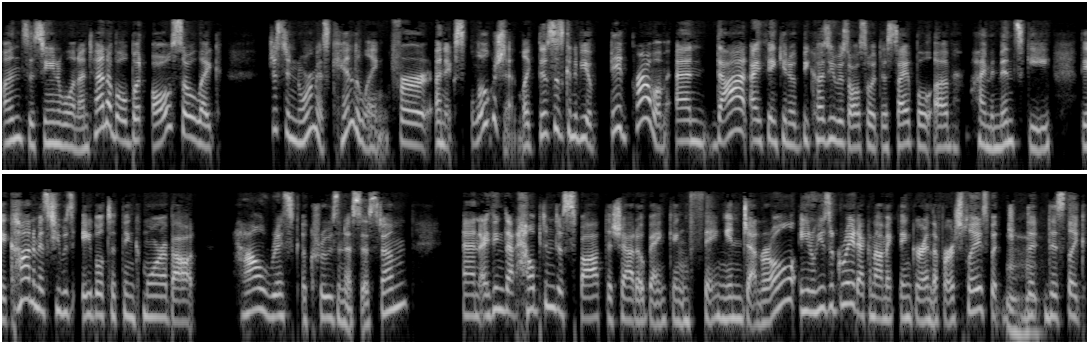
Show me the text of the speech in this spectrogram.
unsustainable and untenable, but also like just enormous kindling for an explosion. Like this is going to be a big problem. And that I think, you know, because he was also a disciple of Hyman Minsky, the economist, he was able to think more about how risk accrues in a system. And I think that helped him to spot the shadow banking thing in general. You know, he's a great economic thinker in the first place, but Mhm. th- this like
